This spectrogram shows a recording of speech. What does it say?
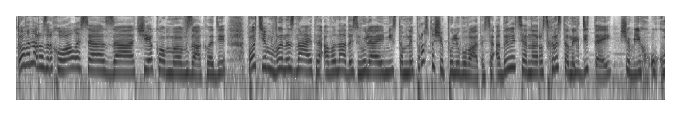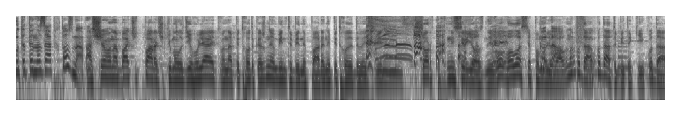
То вона розрахувалася за чеком в закладі. Потім ви не знаєте, а вона десь гуляє містом не просто щоб полюбуватися, а дивиться на розхристаних дітей, щоб їх укутати назад. Хто знав? А ще вона бачить, парочки молоді гуляють, вона підходить, каже, ну він тобі не пари, не підходить, дивись, він в шортах несерйозний, во- волосся помалював. Куда? Ну куди, куди тобі такий, куди?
